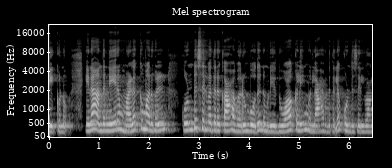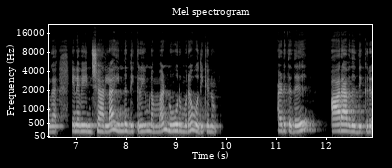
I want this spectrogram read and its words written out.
கேட்கணும். ஏன்னா அந்த நேரம் மலக்குமார்கள் கொண்டு செல்வதற்காக வரும்போது நம்முடைய துவாக்களையும் அல்லாஹ்விடத்தில் கொண்டு செல்வாங்க. எனவே இன்ஷா அல்லா இந்த திக்கரையும் நம்ம நூறு முறை ஒதிக்கணும் அடுத்தது ஆறாவது திக்ரு.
